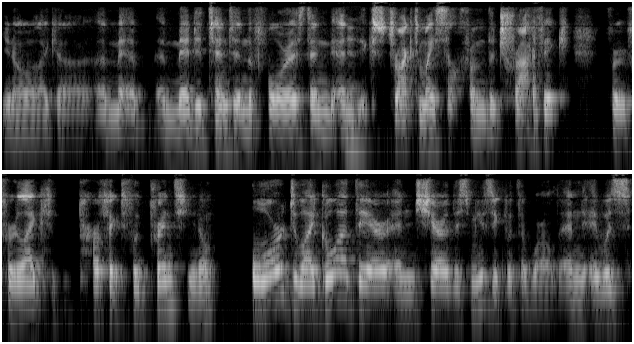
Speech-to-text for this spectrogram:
you know, like a, a, a meditant in the forest and, and Yeah. extract myself from the traffic for, for like perfect footprint, you know? Or do I go out there and share this music with the world? And it was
